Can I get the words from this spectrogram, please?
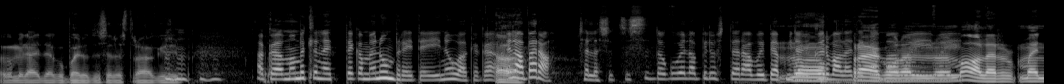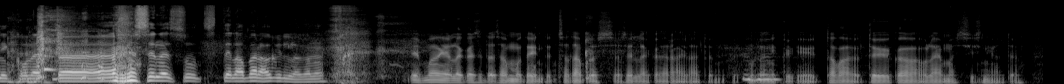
aga mina ei tea, kui palju ta sellest raha küsib mm. -hmm aga ma mõtlen, et ega me numbreid ei nõuagi, aga Aa. elab ära selles suhtes, nagu elab ilusti ära või peab midagi no, kõrvale praegu tegema või, või...? maaler männikul, et äh, selles suhtes elab ära küll, aga noh. ja ma ei ole ka seda sammu teinud, et sada prossa sellega ära elada, et mul mm -hmm. on mhm. ikkagi tavatöö ka olemas siis nii-öelda mm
